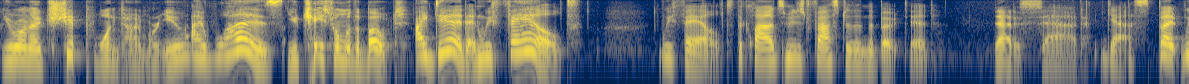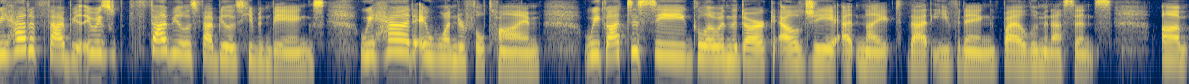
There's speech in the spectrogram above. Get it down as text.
You were on a ship one time, weren't you? I was. You chased one with a boat. I did, and we failed. We failed. The clouds moved faster than the boat did. That is sad. Yes, but we had a fabulous, it was fabulous, fabulous human beings. We had a wonderful time. We got to see glow in the dark algae at night that evening, bioluminescence. Um,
